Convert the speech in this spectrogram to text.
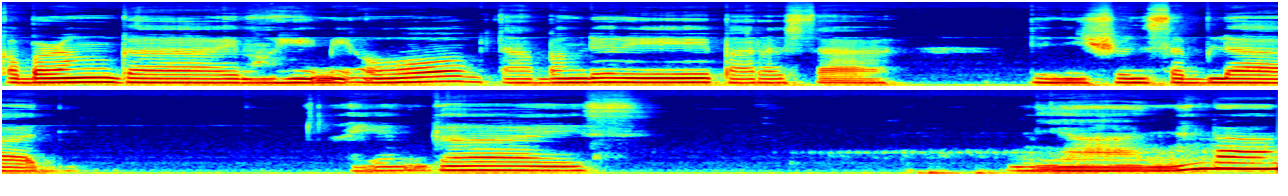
kabarangay manghimi og tabang diri para sa donation sa blood. Ayan guys. Yan, yan lang.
